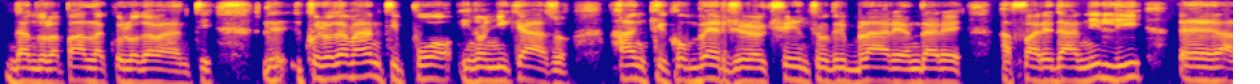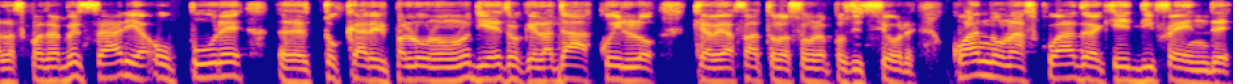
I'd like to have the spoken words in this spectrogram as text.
dando la palla a quello davanti, quello davanti può in ogni caso anche convergere al centro, dribblare e andare a fare danni lì eh, alla squadra avversaria oppure eh, toccare il pallone uno dietro che la dà a quello che aveva fatto la sovrapposizione. Quando una squadra che difende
